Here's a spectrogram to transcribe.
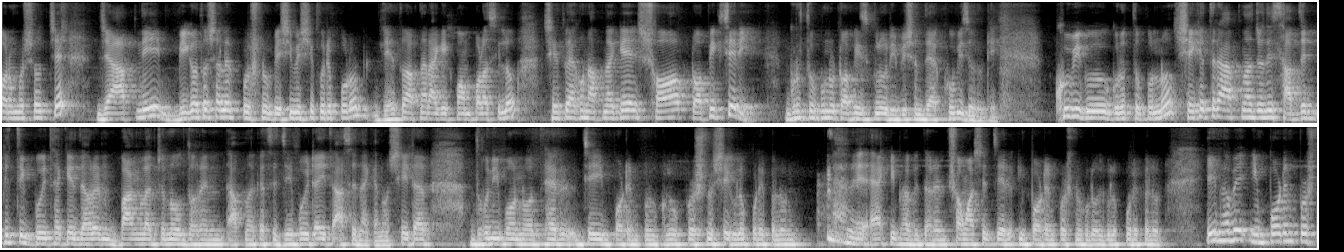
পরামর্শ হচ্ছে যে আপনি বিগত সালের প্রশ্ন বেশি বেশি করে পড়ুন। যেহেতু আপনার আগে কম পড়া ছিল, সেহেতু এখন আপনাকে সব টপিক্সেরই গুরুত্বপূর্ণ টপিকসগুলো রিভিশন দেওয়া খুবই জরুরি। খুবই গুরুত্বপূর্ণ। সেক্ষেত্রে আপনার যদি সাবজেক্ট ভিত্তিক বই থাকে, ধরেন বাংলার জন্য ধরেন আপনার কাছে যে বইটাই আছে না কেন, সেটার ধ্বনি, বর্ণ, অধ্যায়ের যে ইম্পর্টেন্ট প্রশ্ন সেগুলো পড়ে ফেলুন। একইভাবে ধরেন সমাসের যে ইম্পর্টেন্ট প্রশ্নগুলো, ওইগুলো পড়ে ফেলুন। এইভাবে ইম্পর্টেন্ট প্রশ্ন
